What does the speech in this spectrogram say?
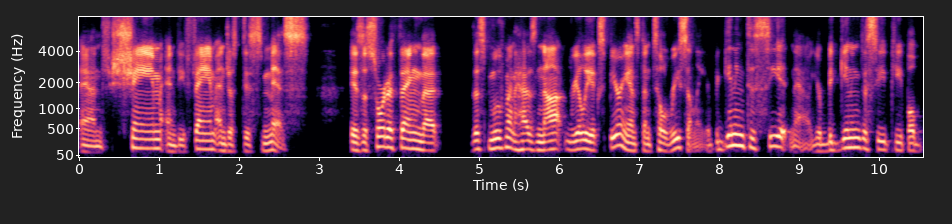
and shame and defame and just dismiss is a sort of thing that this movement has not really experienced until recently. You're beginning to see it now. You're beginning to see people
